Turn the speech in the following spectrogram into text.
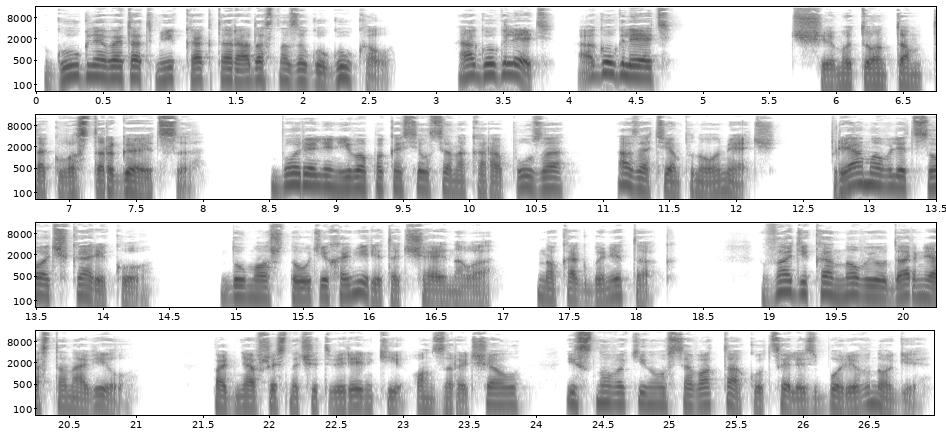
Гугля в этот миг как-то радостно загугукал. «Огуглеть! Огуглеть!» Чем это он там так восторгается? Боря лениво покосился на карапуза, а затем пнул мяч. Прямо в лицо очкарику. Думал, что утихомирит отчаянного, но как бы не так. Вадика новый удар не остановил. Поднявшись на четвереньки, он зарычал и снова кинулся в атаку, целясь Боре в ноги.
